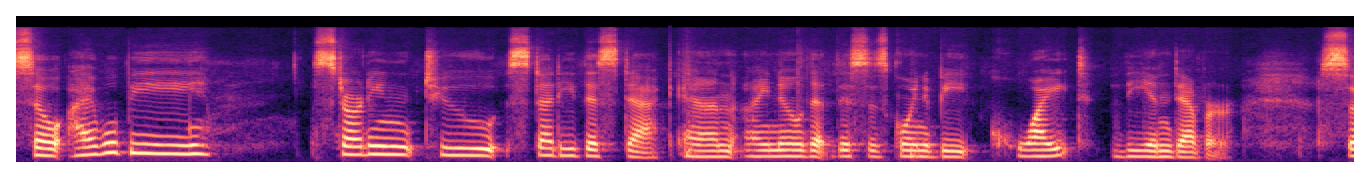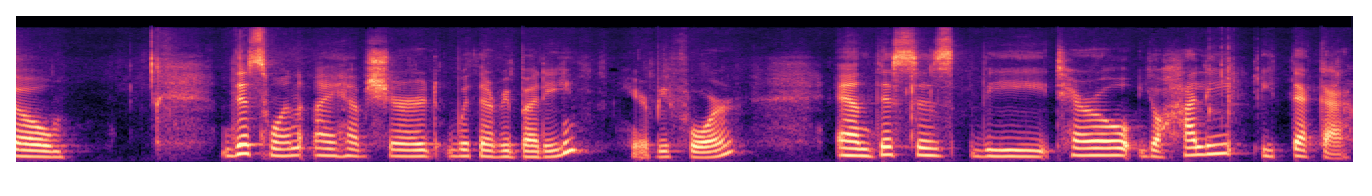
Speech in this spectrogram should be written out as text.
So I will be starting to study this deck, and I know that this is going to be quite the endeavor. So this one I have shared with everybody here before, and this is the Tarot Yohualli Ehecatl.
